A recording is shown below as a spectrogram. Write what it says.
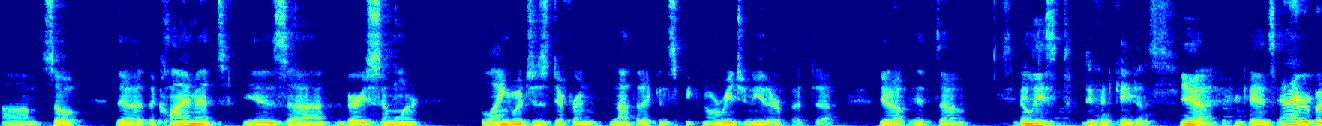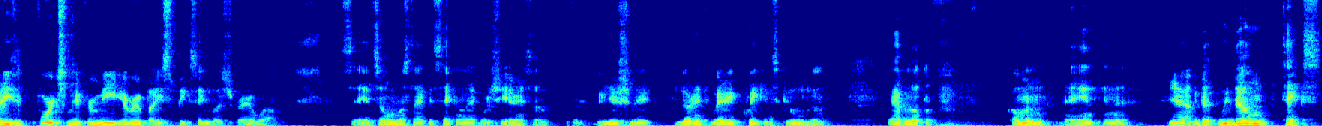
Um, so the the climate is uh, very similar. Language is different. Not that I can speak Norwegian either, but uh, you know, it um, at least Different cadence. yeah, different cadence. And everybody, fortunately for me, everybody speaks English very well. It's, it's almost like a second language here, so we usually learn it very quick in school, and we have a lot of common uh, in. in Yeah. we, don't, we don't text.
